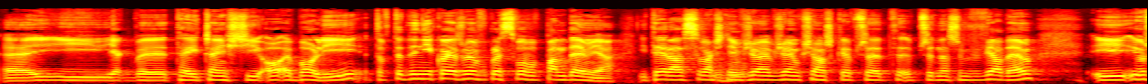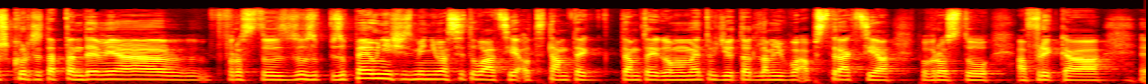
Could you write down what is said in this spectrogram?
e, i jakby tej części o eboli, to wtedy nie kojarzyłem w ogóle słowo pandemia. I teraz właśnie mhm. wziąłem, wziąłem książkę przed, przed naszym wywiadem i już kurczę, ta pandemia po prostu zupełnie się zmieniła sytuacja od tamte, tamtego momentu, gdzie to dla mnie była abstrakcja, po prostu Afryka, e,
